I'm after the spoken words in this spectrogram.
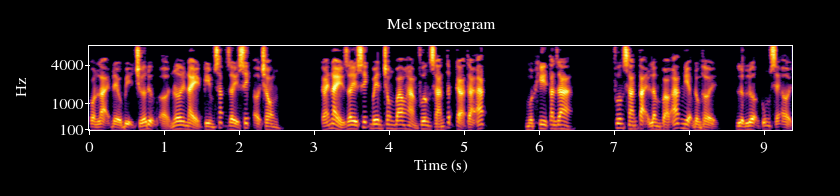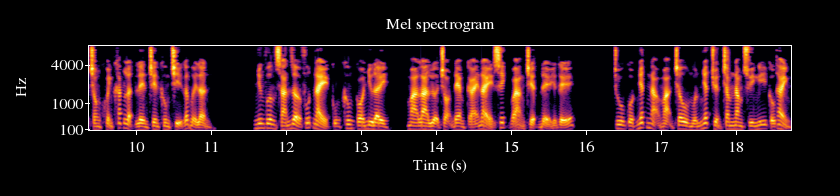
còn lại đều bị chứa đựng ở nơi này kim sắc dây xích ở trong. Cái này dây xích bên trong bao hàm phương sán tất cả tà ác. Một khi tan ra phương sán tại lâm vào ác nghiệm đồng thời, lực lượng cũng sẽ ở trong khoảnh khắc lật lên trên không chỉ gấp mười lần. Nhưng phương sán giờ phút này cũng không có như đây, mà là lựa chọn đem cái này xích vàng triệt để như thế trụ cột nhất ngạo mạn châu muốn nhất chuyển trăm năm suy nghĩ cấu thành.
